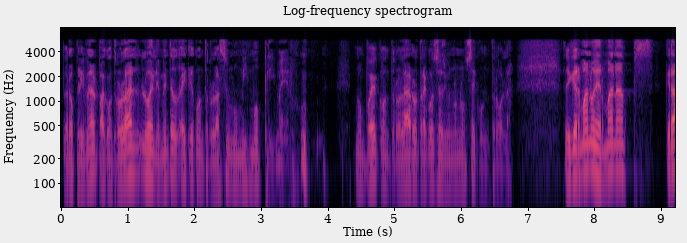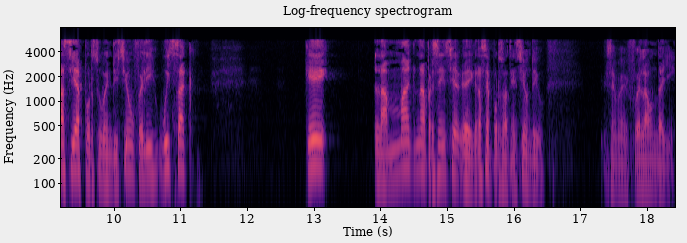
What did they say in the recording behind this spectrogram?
Pero primero, para controlar los elementos hay que controlarse uno mismo primero. no puede controlar otra cosa si uno no se controla. Así que hermanos y hermanas, pues, gracias por su bendición. Feliz Wisak. Que la magna presencia, eh, gracias por su atención, digo. Se me fue la onda allí.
